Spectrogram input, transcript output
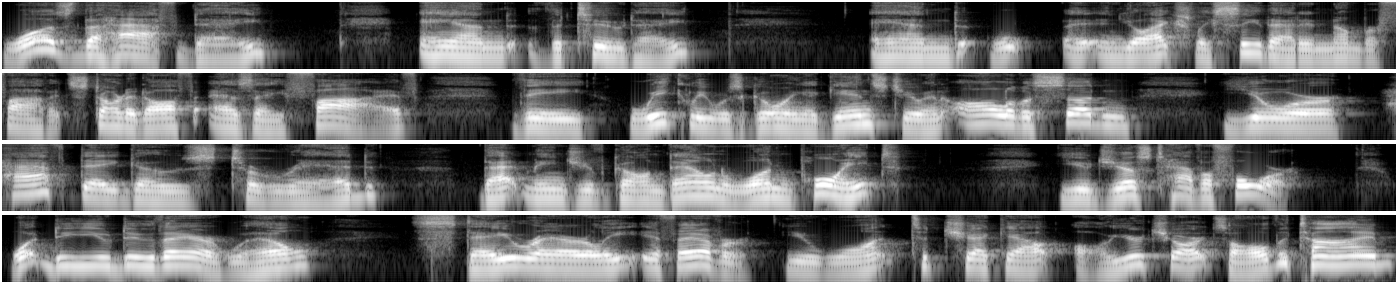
was the half day and the two day. And, and you'll actually see that in number five. It started off as a five. The weekly was going against you, and all of a sudden your half day goes to red. That means you've gone down one point. You just have a four. What do you do there? Well, Stay rarely, if ever. You want to check out all your charts all the time.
